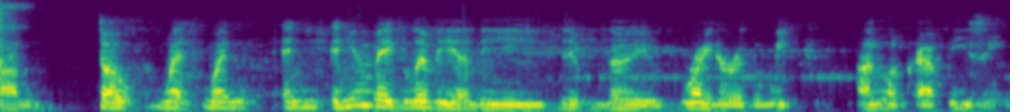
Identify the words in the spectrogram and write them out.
Um, so when when and you, and you made Livia the, the the writer of the week on Lovecraft eZine.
